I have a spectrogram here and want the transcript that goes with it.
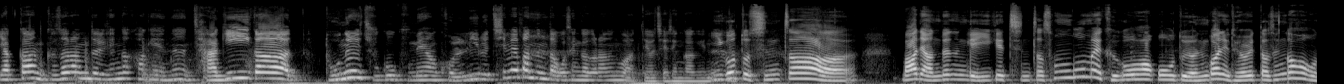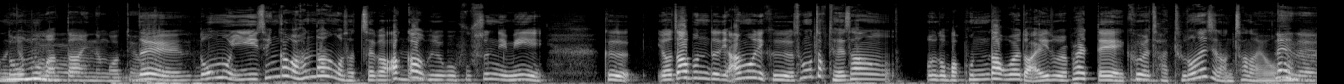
약간 그 사람들이 생각하기에는 자기가 돈을 주고 구매한 권리를 침해받는다고 생각을 하는 것 같아요. 제 생각에는 이것도 진짜 말이 안 되는 게 이게 진짜 성구매 그거하고도 연관이 되어 있다고 생각하거든요. 너무 어. 맞닿아 있는 것 같아요. 네, 너무 이 생각을 한다는 것 자체가 아까 음. 그리고 국수님이 그 여자분들이 아무리 그 성적 대상으로 막 본다고 해도 아이돌을 팔 때 그걸 잘 드러내진 않잖아요. 네네.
